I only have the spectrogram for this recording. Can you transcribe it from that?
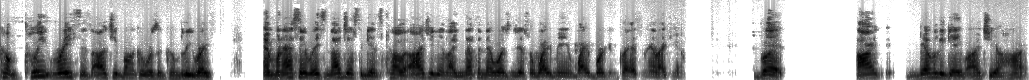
complete racist, Archie Bunker was a complete racist. And when I say racist, not just against color, Archie didn't like nothing that wasn't just a white man, white working class man like him. But Ar- Beverly gave Archie a heart.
